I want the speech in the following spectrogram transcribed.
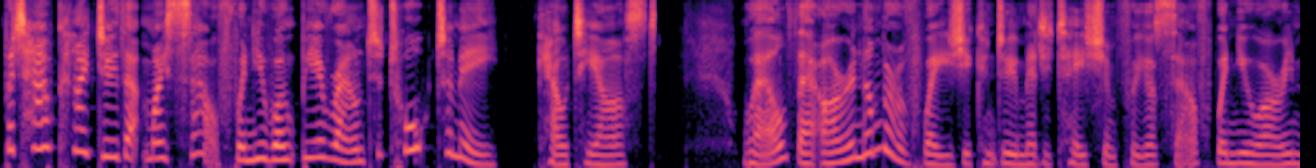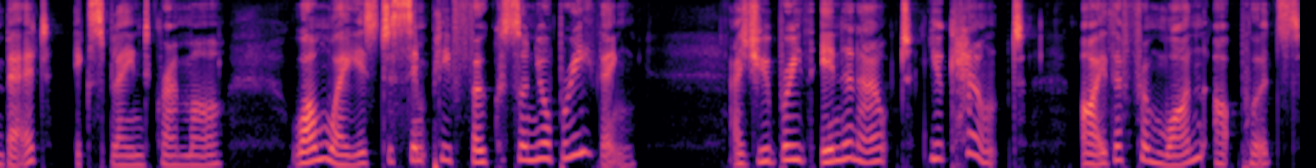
But how can I do that myself when you won't be around to talk to me? Kelti asked. Well, there are a number of ways you can do meditation for yourself when you are in bed, explained Grandma. One way is to simply focus on your breathing. As you breathe in and out, you count, either from one upwards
